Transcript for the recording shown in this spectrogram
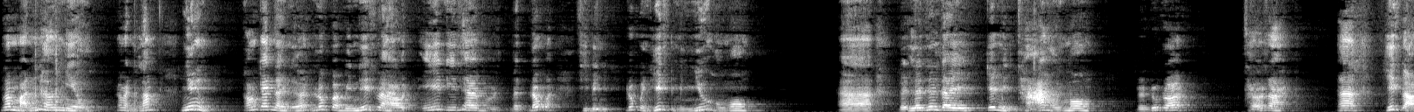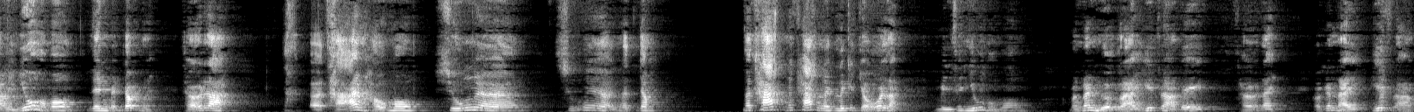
Nó mạnh hơn nhiều, nó mạnh lắm. Nhưng có cái này nữa lúc mà mình hít vào ý đi theo mạch đốc thì mình lúc mình hít thì mình nhớ hormone. Môn à rồi lên đến đây cái mình thả hormone môn rồi lúc đó thở ra. Ha hít vào mình nhú hormone môn lên mạch đốc này thở ra ờ, thả hậu môn xuống ờ, xuống uh, mạch nhâm nó khác nó khác lên, lên cái chỗ là mình phải nhú hormone. Môn mà nó ngược lại hít vào đây thở đây. Còn cái này hít vào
